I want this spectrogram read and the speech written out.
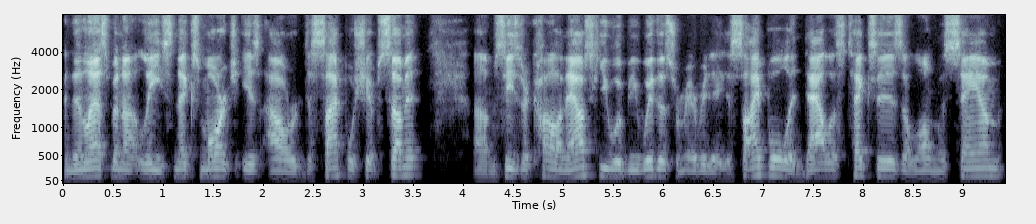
And then last but not least, next March is our discipleship summit. Um, Caesar Kalinowski will be with us from Everyday Disciple in Dallas, Texas, along with Sam,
